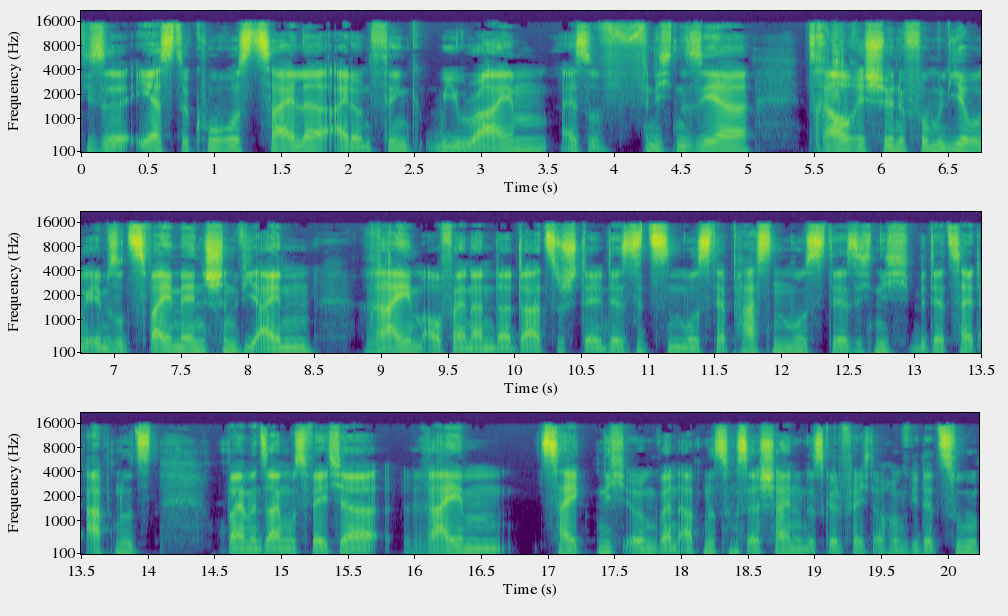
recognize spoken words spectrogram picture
diese erste Choruszeile, I don't think we rhyme, also finde ich eine sehr traurig schöne Formulierung, eben so zwei Menschen wie einen Reim aufeinander darzustellen, der sitzen muss, der passen muss, der sich nicht mit der Zeit abnutzt, wobei man sagen muss, welcher Reim zeigt nicht irgendwann Abnutzungserscheinungen, das gehört vielleicht auch irgendwie dazu,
